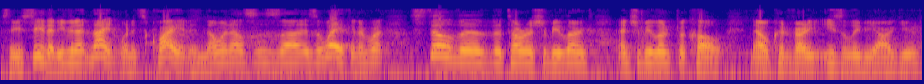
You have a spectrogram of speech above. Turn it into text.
So you see that even at night, when it's quiet and no one else is uh, is awake, and everyone still the, the Torah should be learned and should be learned bekol. Now it could very easily be argued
